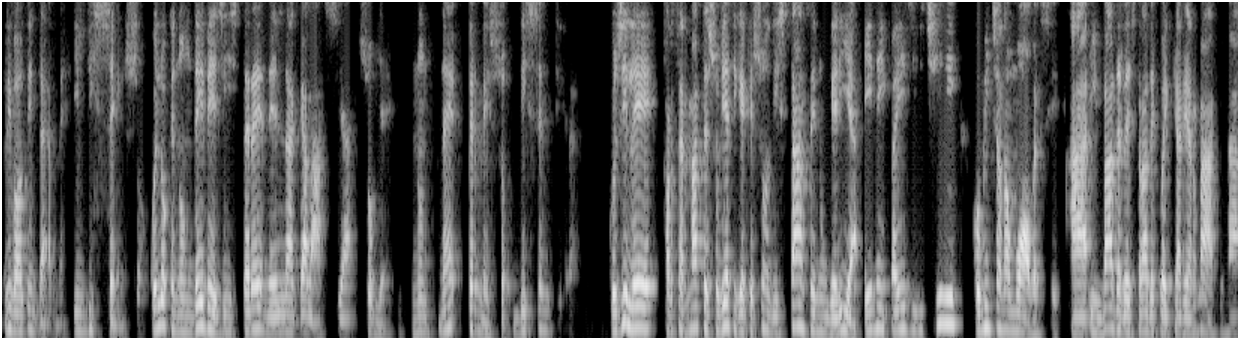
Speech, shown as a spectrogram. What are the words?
rivolte interne, il dissenso, quello che non deve esistere nella galassia sovietica. Non è permesso dissentire. Così le forze armate sovietiche che sono di stanza in Ungheria e nei paesi vicini cominciano a muoversi, a invadere le strade con i carri armati, ma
